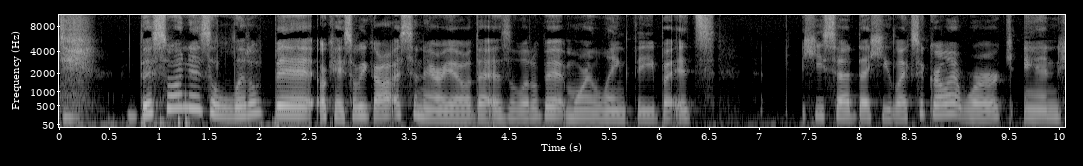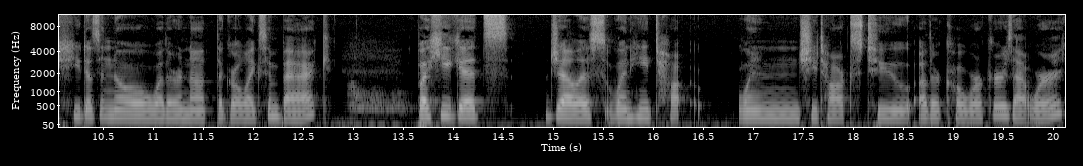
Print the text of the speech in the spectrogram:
this one is a little bit okay. So, we got a scenario that is a little bit more lengthy, but it's he said that he likes a girl at work and he doesn't know whether or not the girl likes him back, but he gets jealous when he ta- when she talks to other coworkers at work.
